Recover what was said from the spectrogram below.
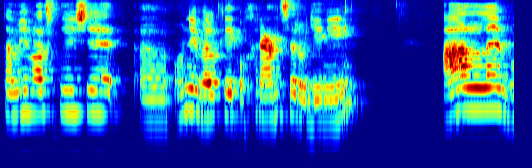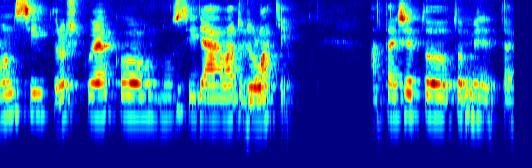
tam je vlastně, že uh, on je velký ochránce rodiny, ale on si trošku jako musí dávat do lati. A takže to, to mi tak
